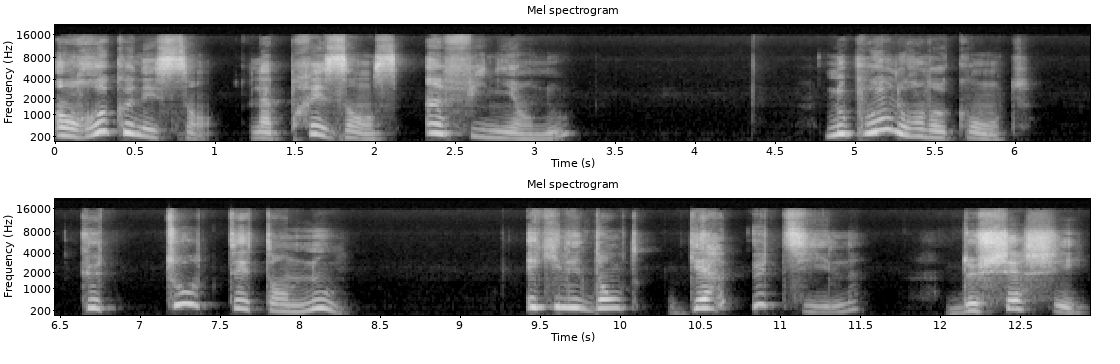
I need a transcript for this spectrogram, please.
En reconnaissant la présence infinie en nous, nous pourrions nous rendre compte que tout est en nous et qu'il n'est donc guère utile de chercher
